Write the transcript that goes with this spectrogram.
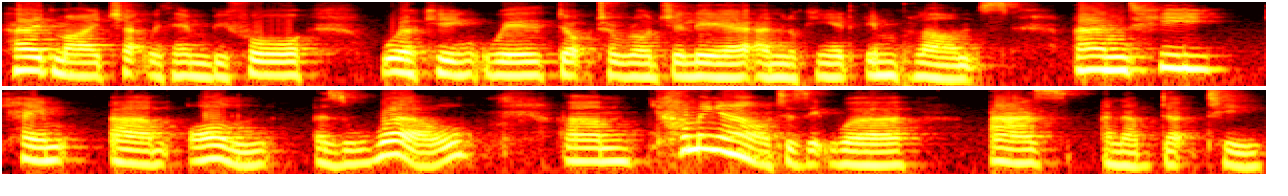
heard my chat with him before, working with Dr. Roger Leir and looking at implants. And he came um, on as well, um, coming out, as it were, as an abductee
